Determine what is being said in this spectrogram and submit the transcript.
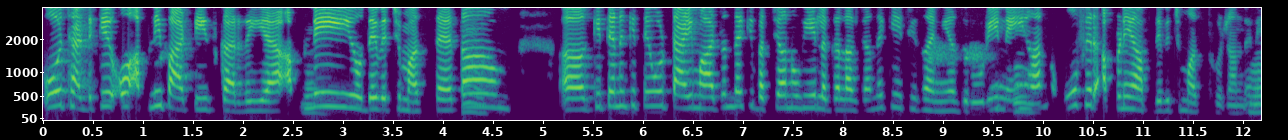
ਉਹ ਛੱਡ ਕੇ ਉਹ ਆਪਣੀ ਪਾਰਟੀਆਂ ਕਰ ਰਹੀ ਹੈ ਆਪਣੀ ਉਹਦੇ ਵਿੱਚ ਮਸਤ ਹੈ ਤਾਂ ਕਿਤੇ ਨਾ ਕਿਤੇ ਉਹ ਟਾਈਮ ਆ ਜਾਂਦਾ ਕਿ ਬੱਚਿਆਂ ਨੂੰ ਵੀ ਇਹ ਲੱਗਣ ਲੱਗ ਜਾਂਦਾ ਕਿ ਇਹ ਚੀਜ਼ਾਂ ਇੰਨੀਆਂ ਜ਼ਰੂਰੀ ਨਹੀਂ। ਹਨ ਉਹ ਫਿਰ ਆਪਣੇ ਆਪ ਦੇ ਵਿੱਚ ਮਸਤ ਹੋ ਜਾਂਦੇ ਨੇ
